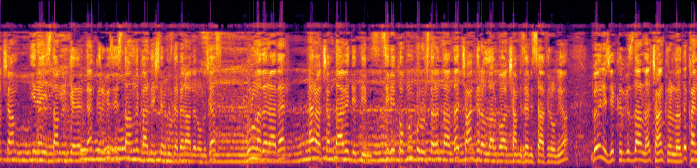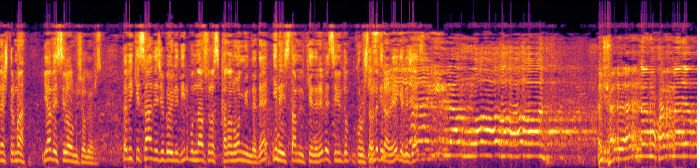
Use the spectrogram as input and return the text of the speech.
Akşam yine İslam ülkelerinden Kırgızistanlı kardeşlerimizle beraber olacağız. Bununla beraber her akşam davet ettiğimiz sivil toplum kuruluşlarından da Çankırılılar bu akşam bize misafir oluyor. Böylece Kırgızlarla Çankırılıları da kaynaştırma ya vesile olmuş oluyoruz. Tabii ki sadece böyle değil. Bundan sonrası kalan 10 günde de yine İslam ülkeleri ve sivil toplum kuruluşlarıyla bir araya geleceğiz. Eşhedü enne Muhammeden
